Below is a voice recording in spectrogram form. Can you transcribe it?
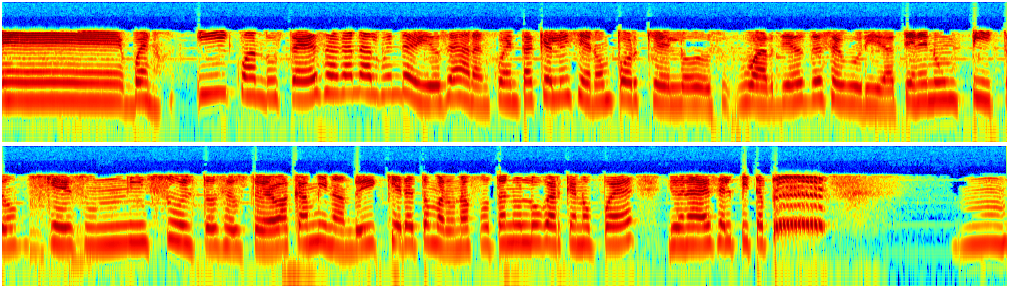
Eh, bueno, y cuando ustedes hagan algo indebido se darán cuenta que lo hicieron porque los guardias de seguridad tienen un pito que es un insulto. O sea, usted va caminando y quiere tomar una foto en un lugar que no puede, de una vez el pito. Mm,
